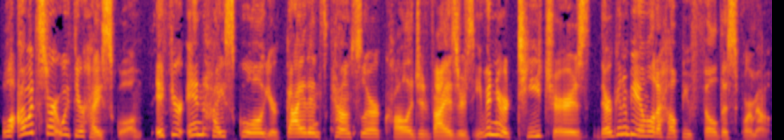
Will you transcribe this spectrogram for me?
Well, I would start with your high school. If you're in high school, your guidance counselor, college advisors, even your teachers, they're going to be able to help you fill this form out.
